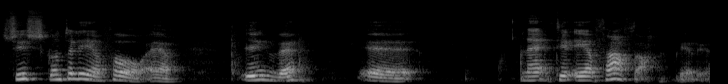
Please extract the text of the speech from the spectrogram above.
Syskon till er far är Yngve, eh, nej till er farfar blir det ju.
